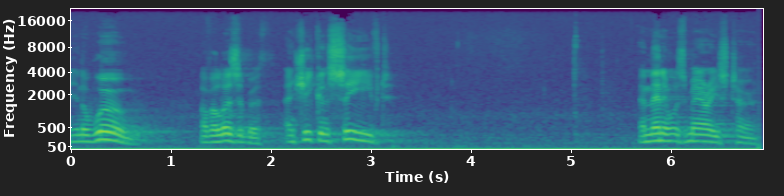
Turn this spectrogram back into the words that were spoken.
in the womb of Elizabeth, and she conceived. And then it was Mary's turn.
